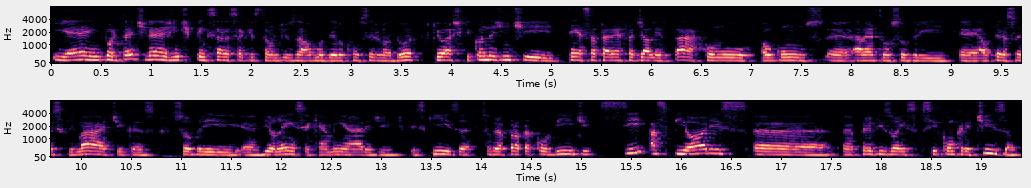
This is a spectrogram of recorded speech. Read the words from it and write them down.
E é importante né, a gente pensar nessa questão de usar o modelo conservador, porque eu acho que quando a gente tem essa tarefa de alertar, como alguns é, alertam sobre é, alterações climáticas, sobre é, violência, que é a minha área de, de, pesquisa, sobre a própria Covid, se as piores é, é, previsões se concretizam,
